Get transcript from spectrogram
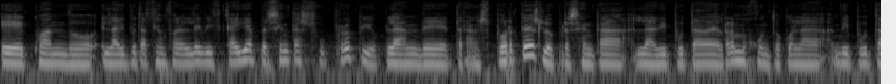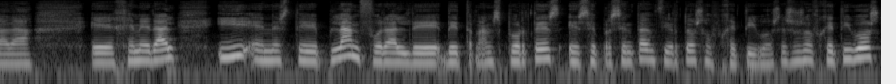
eh, cuando la Diputación Foral de Vizcaya presenta su propio plan de transportes, lo presenta la diputada del ramo junto con la diputada eh, general y en este plan foral de, de transportes se presentan ciertos objetivos. Esos objetivos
